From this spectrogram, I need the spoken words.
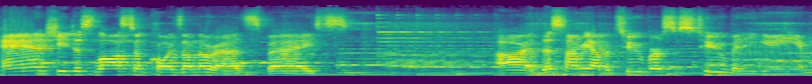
And she just lost some coins on the red space. Alright, this time we have a 2 versus 2 mini game.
